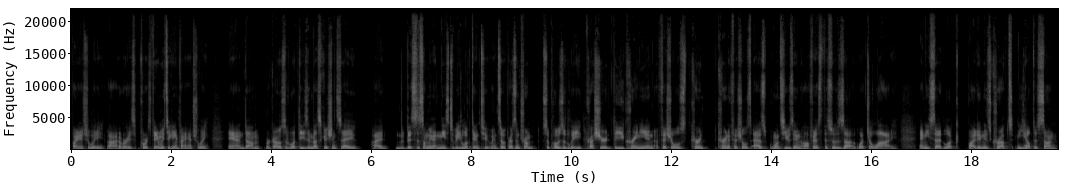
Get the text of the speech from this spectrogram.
financially, uh, or his, for his family to gain financially. And um, regardless of what these investigations say, I this is something that needs to be looked into. And so President Trump supposedly pressured the Ukrainian officials, current current officials, as once he was in office. This was uh, what July, and he said, "Look, Biden is corrupt, and he helped his son."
